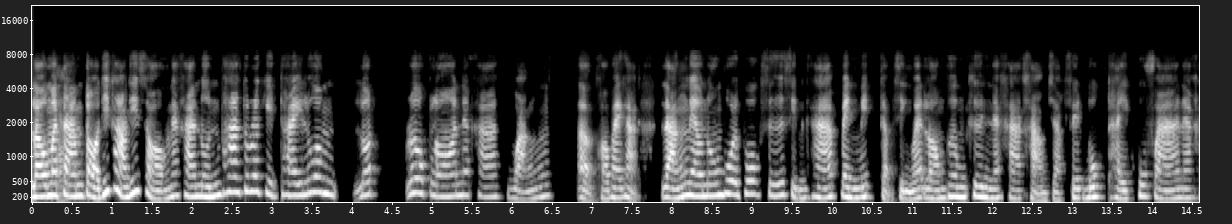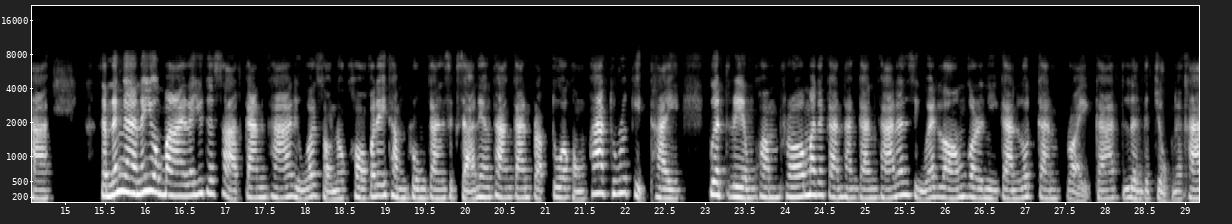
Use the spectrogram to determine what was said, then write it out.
เรามาตามต่อที่ข่าวที่สองนะคะ หนุนภาคธุรกิจไทยร่วมลด โลกร้อนนะคะ หวังเอ่อขออภัยค่ะ หลังแนวโน้มผู้บริโภคซื้อสินค้าเป็นมิตรกับสิ่งแวดล้อมเพิ่มขึ้นนะคะ ข่าวจาก Facebook ไทยคู่ฟ้านะคะ สำนักงงานนโยบายและยุทธศาสตร์การค้า หรือว่าสนคก็ได้ทำโครงการศึกษาแนวทางการปรับตัวของภาคธุรกิจไทย เพื่อเตรียมความพร้อมมาตรการทางการค้าด้านสิ่งแวดล้อม กรณีการลดการปล่อยก๊าซเรือนกระจกนะคะ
